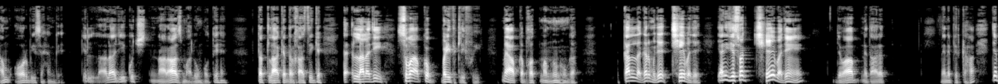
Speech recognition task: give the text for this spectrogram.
ہم اور بھی سہم گئے کہ لالا جی کچھ ناراض معلوم ہوتے ہیں۔ تتلا کے درخواستی کے، لالا جی صبح آپ کو بڑی تکلیف ہوئی۔ میں آپ کا بہت ممنون ہوں گا۔ کل اگر مجھے چھ بجے یعنی جس وقت چھ بجیں، جواب ندارت۔ میں نے پھر کہا، جب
